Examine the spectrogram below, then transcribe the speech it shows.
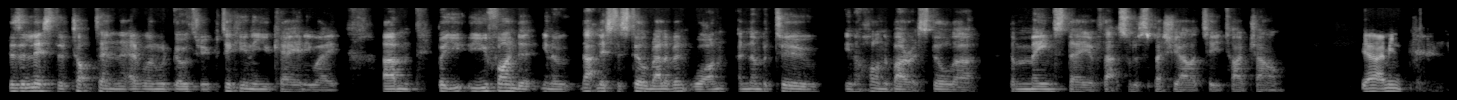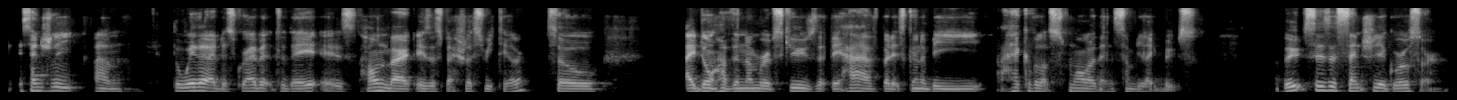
there's a list of top 10 that everyone would go through particularly in the uk anyway. Um, but you you find that you know that list is still relevant one and number two you know holland and barrett still the the mainstay of that sort of speciality type channel. Yeah i mean essentially um, the way that i describe it today is holland barrett is a specialist retailer. So I don't have the number of SKUs that they have, but it's going to be a heck of a lot smaller than somebody like Boots. Boots is essentially a grocer.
